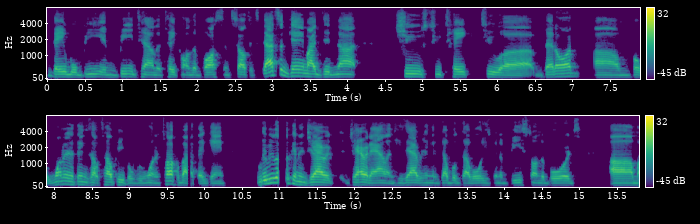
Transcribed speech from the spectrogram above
They will be in Beantown to take on the Boston Celtics. That's a game I did not choose to take to uh, bet on. Um, but one of the things I'll tell people if we want to talk about that game really looking at Jared Jarrett Allen. He's averaging a double double. He's been a beast on the boards. Um,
